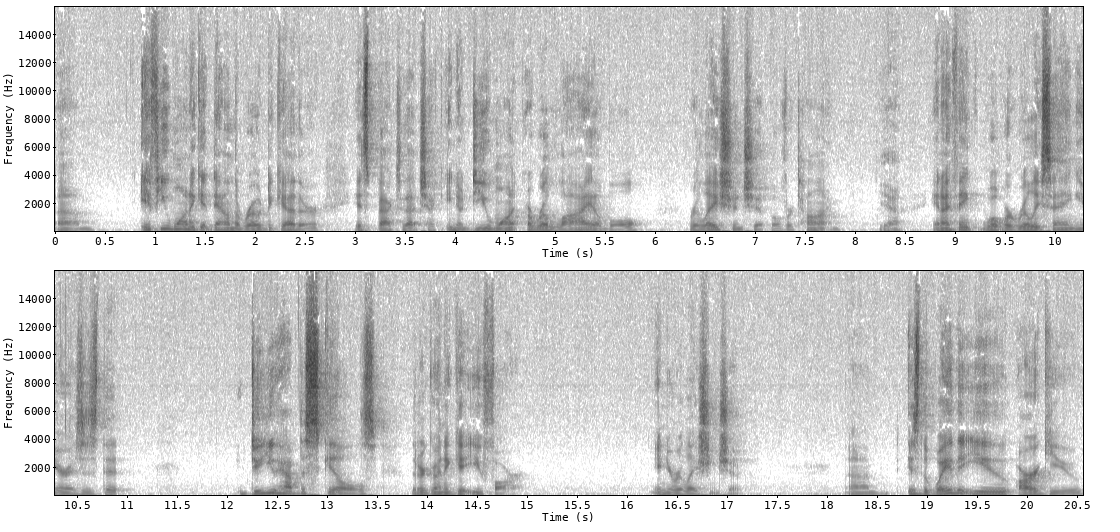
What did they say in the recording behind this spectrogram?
Um, if you want to get down the road together, it's back to that check. You know, do you want a reliable relationship over time? Yeah. And I think what we're really saying here is is that do you have the skills that are going to get you far in your relationship? Um, is the way that you argue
